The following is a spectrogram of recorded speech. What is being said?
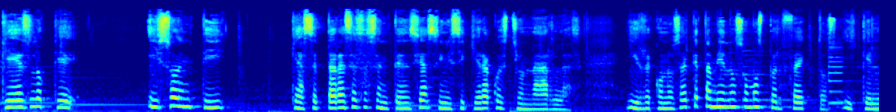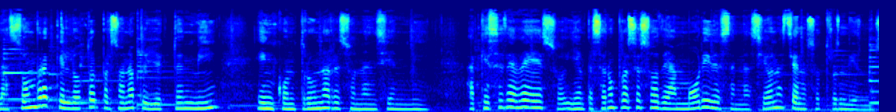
¿qué es lo que hizo en ti que aceptaras esas sentencias sin ni siquiera cuestionarlas y reconocer que también no somos perfectos y que la sombra que la otra persona proyectó en mí encontró una resonancia en mí. ¿A qué se debe eso? Y empezar un proceso de amor y de sanación hacia nosotros mismos.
